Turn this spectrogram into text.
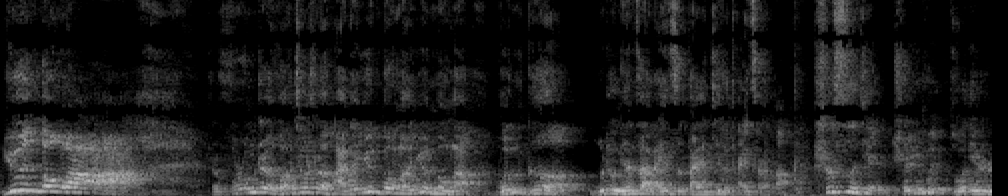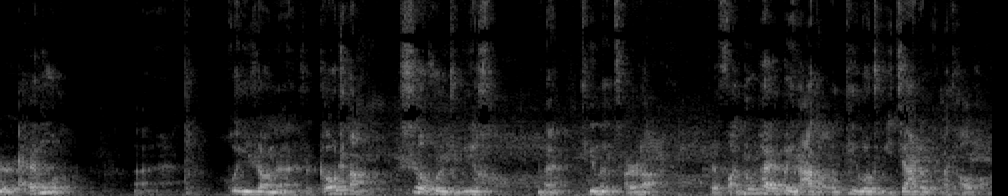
运动啦！这芙蓉镇王秋社喊的运动了，运动了！文革五六年再来一次，大家记得台词啊！十四届全运会昨天是开幕了，哎，会议上呢是高唱社会主义好，哎，听那词儿啊，这反动派被打倒，帝国主义夹着尾巴逃跑了。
